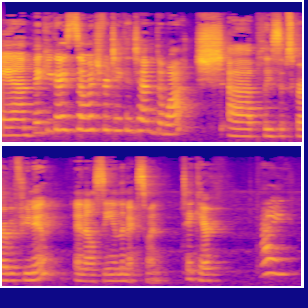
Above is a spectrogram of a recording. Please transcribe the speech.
and thank you guys so much for taking time to watch. Uh, please subscribe if you're new, and I'll see you in the next one. Take care. Bye.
